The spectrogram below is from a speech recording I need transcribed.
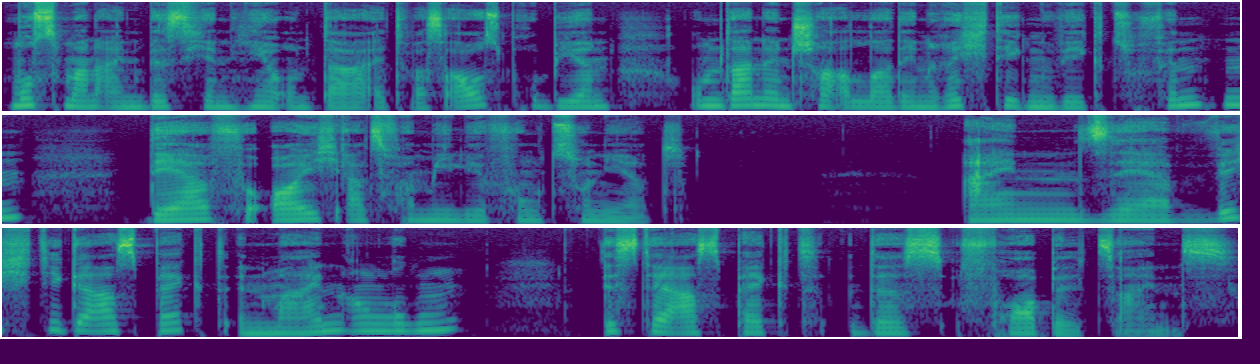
muss man ein bisschen hier und da etwas ausprobieren, um dann inshallah den richtigen Weg zu finden, der für euch als Familie funktioniert. Ein sehr wichtiger Aspekt in meinen Augen ist der Aspekt des Vorbildseins.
